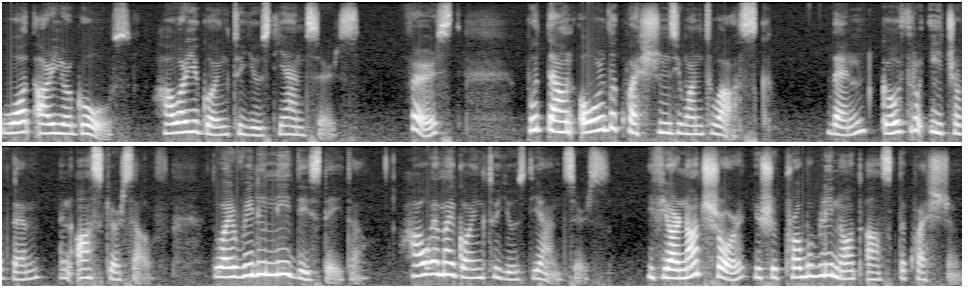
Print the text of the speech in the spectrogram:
What are your goals? How are you going to use the answers? First, put down all the questions you want to ask. Then, go through each of them and ask yourself, do I really need this data? How am I going to use the answers? If you are not sure, you should probably not ask the question.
